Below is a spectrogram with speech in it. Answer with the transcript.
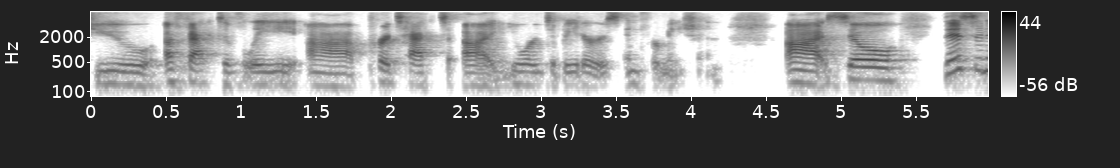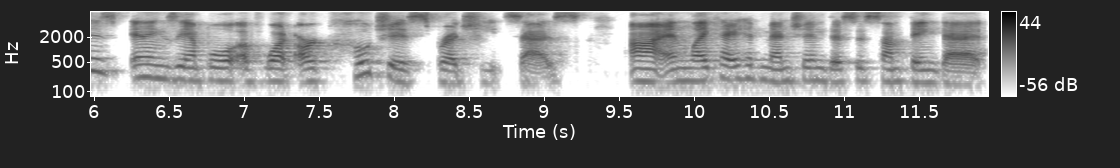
to effectively uh, protect uh, your debaters' information. so this is an example of what our coaches spreadsheet says. and like I had mentioned, this is something that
